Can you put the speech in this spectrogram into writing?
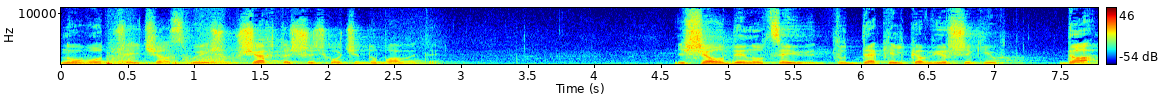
Ну, от вже й час вийшов. Ще хтось щось хоче додати? І ще один оцей, тут декілька віршиків. Да.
